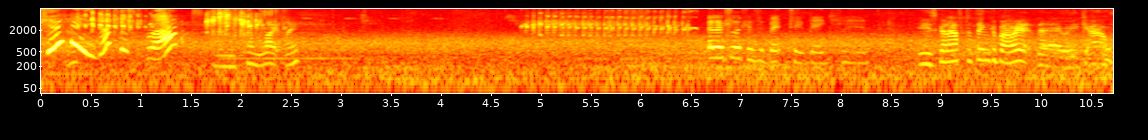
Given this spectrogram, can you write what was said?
Okay, that's a sprat. And you come lightly. It looks like it's a bit too big for him. He's going to have to think about it. There we go.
